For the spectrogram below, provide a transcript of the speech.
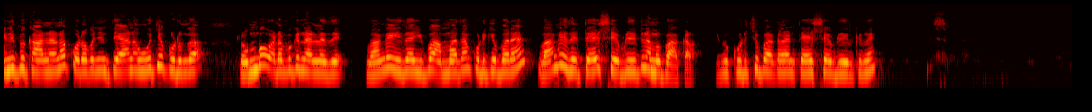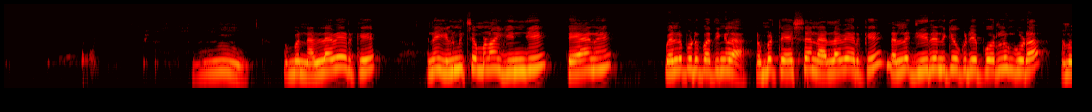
இனிப்பு காணலன்னா கூட கொஞ்சம் தேனை ஊற்றி கொடுங்க. ரொம்ப உடம்புக்கு நல்லது. வாங்க இதை இப்போ அம்மா தான் குடிக்க போகிறேன் வாங்க இது டேஸ்ட் எப்படி இருக்குன்னு நம்ம பார்க்கலாம். இப்போ குடிச்சு பார்க்கலாம் டேஸ்ட் எப்படி இருக்குன்னு. ரொம்ப நல்லாவே இருக்குது ஏன்னா எலுமிச்சம்பழம் இஞ்சி தேன் வெள்ளைப்பூடு பார்த்தீங்களா? ரொம்ப டேஸ்ட்டாக நல்லாவே இருக்குது நல்ல ஜீரணிக்கக்கூடிய பொருளும் கூட நம்ம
